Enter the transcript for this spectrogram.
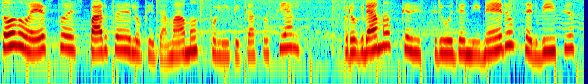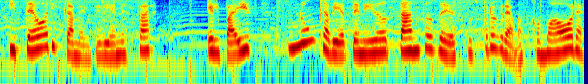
Todo esto es parte de lo que llamamos política social, programas que distribuyen dinero, servicios y teóricamente bienestar. El país nunca había tenido tantos de estos programas como ahora.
